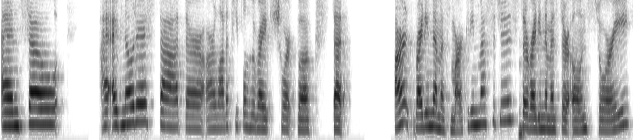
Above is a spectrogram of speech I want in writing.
And so I, have noticed that there are a lot of people who write short books that aren't writing them as marketing messages, hmm. they're writing them as their own story.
